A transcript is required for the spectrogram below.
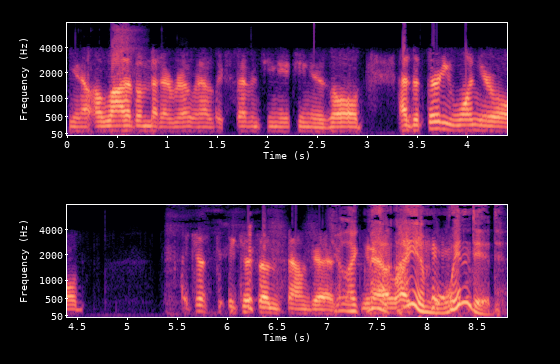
you know, a lot of them that I wrote when I was like 17, 18 years old. As a 31 year old, it just it just doesn't sound good. You're like, you man, know, I am winded.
